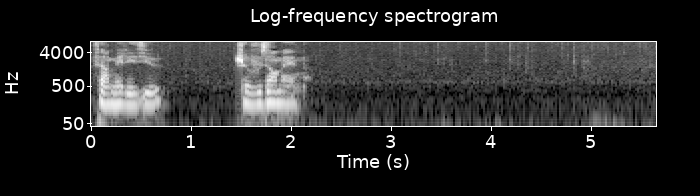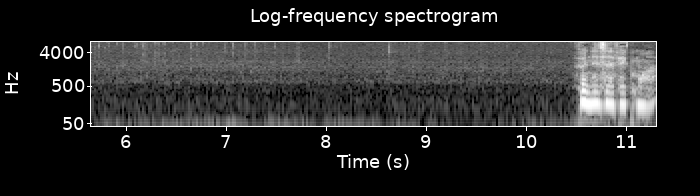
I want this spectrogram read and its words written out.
fermez les yeux, je vous emmène. Venez avec moi.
